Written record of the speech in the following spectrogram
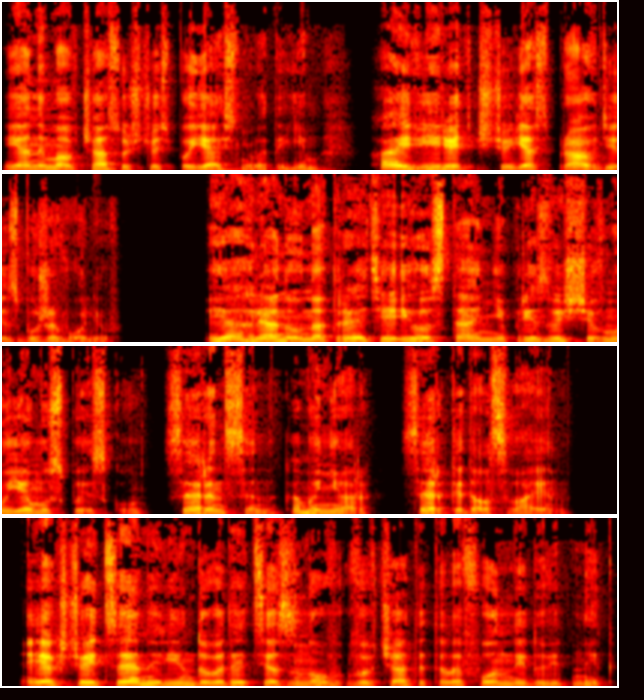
Я не мав часу щось пояснювати їм, хай вірять, що я справді збожеволів. Я глянув на третє і останнє прізвище в моєму списку Серенсен, Каменяр, Серкедалсваєн. Якщо й це не він, доведеться знов вивчати телефонний довідник.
